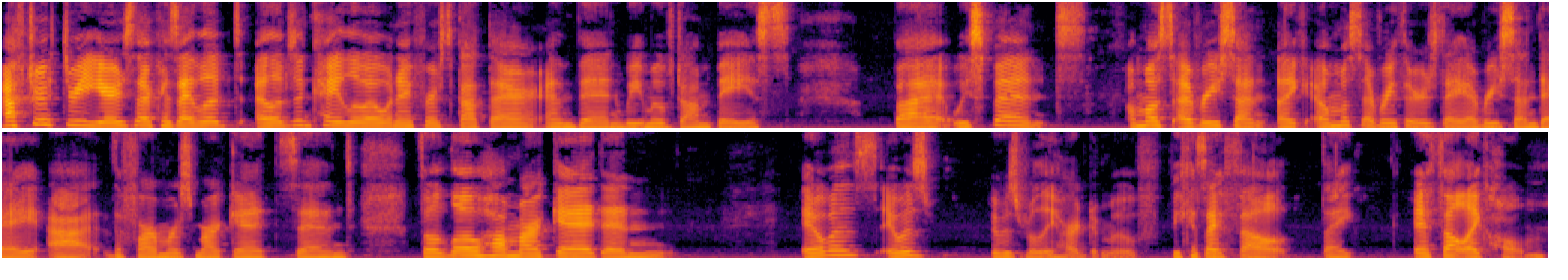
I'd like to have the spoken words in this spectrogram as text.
after three years there because i lived i lived in kailua when i first got there and then we moved on base but we spent almost every sun like almost every thursday every sunday at the farmers markets and the aloha market and it was it was it was really hard to move because I felt like it felt like home.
